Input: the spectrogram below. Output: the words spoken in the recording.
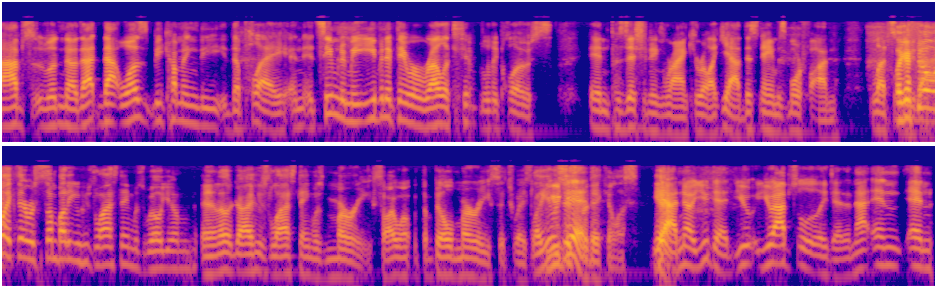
Absolutely. No, that that was becoming the the play, and it seemed to me even if they were relatively close in positioning rank, you were like, yeah, this name is more fun. Let's Like I feel that. like there was somebody whose last name was William and another guy whose last name was Murray. So I went with the Bill Murray situation. Like it You was just ridiculous. Yeah. no, you did. You you absolutely did. And that and and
